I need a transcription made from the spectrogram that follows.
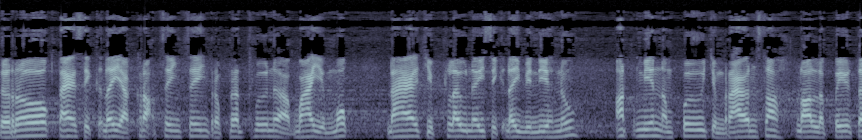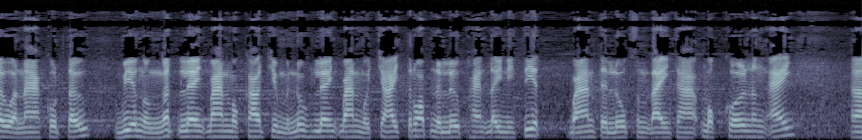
ទៅរកតែសេចក្តីអាក្រក់ផ្សេងផ្សេងប្រព្រឹត្តធ្វើនៅអបាយមុខដែលជាផ្លូវនៃសេចក្តីវិនិច្ឆ័យនោះ អត់មានអំពើចម្រើនសោះដល់ទៅពេលទៅអនាគតទៅ វាងងឹតលែងបានមកកើតជាមនុស្សលែងបានមកចាយទ្រពនៅលើផែនដីនេះទៀតបានតែលោកសំដែងថាបុគ្គលនឹងឯងអឺ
